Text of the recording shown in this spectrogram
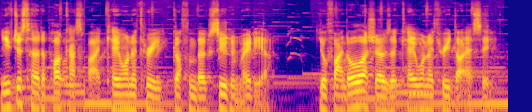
You've just heard a podcast by K103 Gothenburg Student Radio. You'll find all our shows at k103.se.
